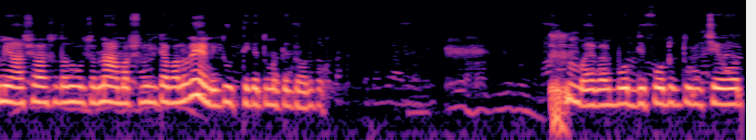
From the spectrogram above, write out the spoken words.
তুমি আসো আসো। দাদু বলছো, না, আমার শরীরটা ভালো নেই, আমি দূর থেকে তোমাকে ধরবো। এবার বদ্যি ফটো তুলছে ওর।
